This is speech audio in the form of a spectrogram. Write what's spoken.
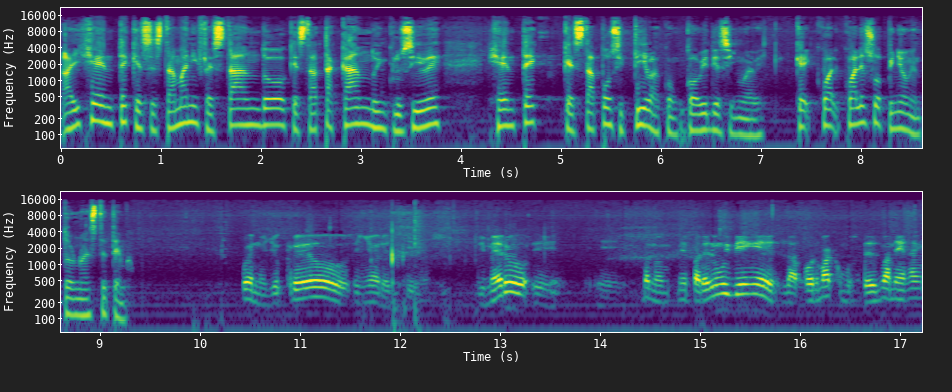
Hay gente que se está manifestando, que está atacando, inclusive gente que está positiva con COVID-19. Cuál, ¿Cuál es su opinión en torno a este tema? Bueno, yo creo, señores, que primero, eh, eh, bueno, me parece muy bien eh, la forma como ustedes manejan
